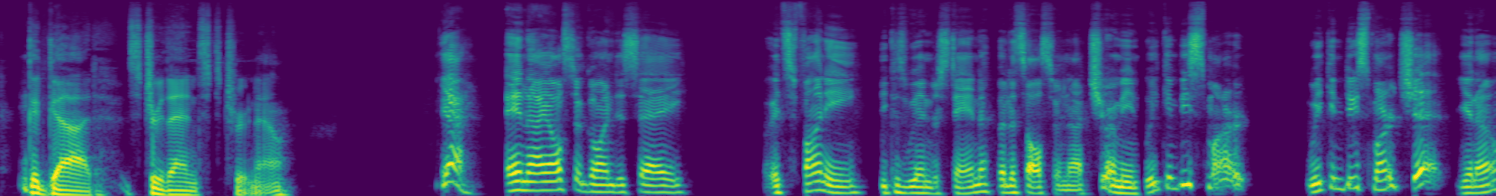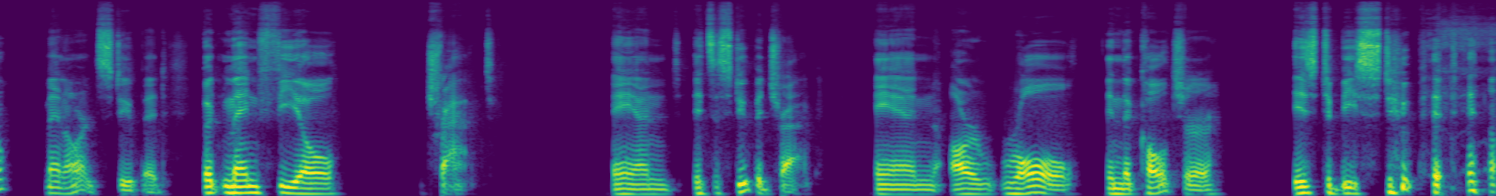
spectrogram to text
good God, it's true then, it's true now. Yeah. And I also go on to say it's funny because we understand it, but it's also not true. I mean, we can be smart, we can do smart shit, you know? Men aren't stupid, but men feel trapped. And it's a stupid trap. And our role in the culture is to be stupid in a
